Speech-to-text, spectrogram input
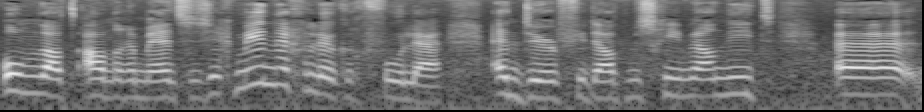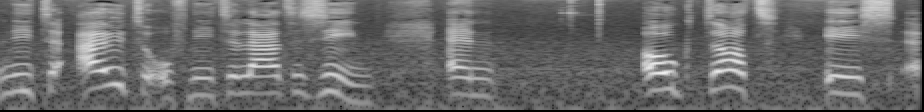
omdat andere mensen zich minder gelukkig voelen. En durf je dat misschien wel niet, uh, niet te uiten of niet te laten zien. En ook dat is uh,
